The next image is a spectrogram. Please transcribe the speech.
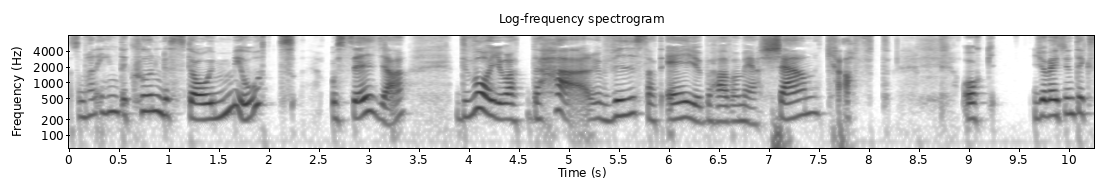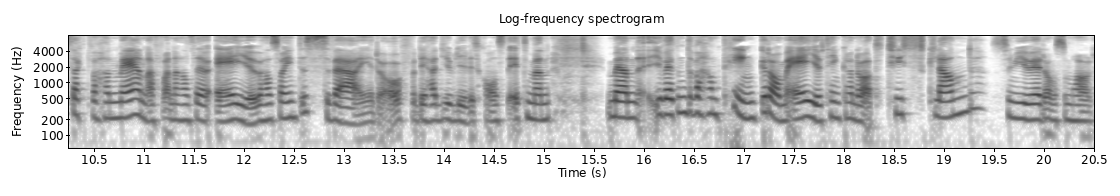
som han inte kunde stå emot och säga, det var ju att det här visar att EU behöver mer kärnkraft. Och jag vet ju inte exakt vad han menar för när han säger EU. Han sa inte Sverige då, för det hade ju blivit konstigt. Men, men jag vet inte vad han tänker då med EU. Tänker han då att Tyskland, som ju är de som har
